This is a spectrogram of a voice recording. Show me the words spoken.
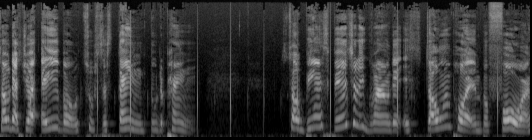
so that you're able to sustain through the pain. So being spiritually grounded is so important before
